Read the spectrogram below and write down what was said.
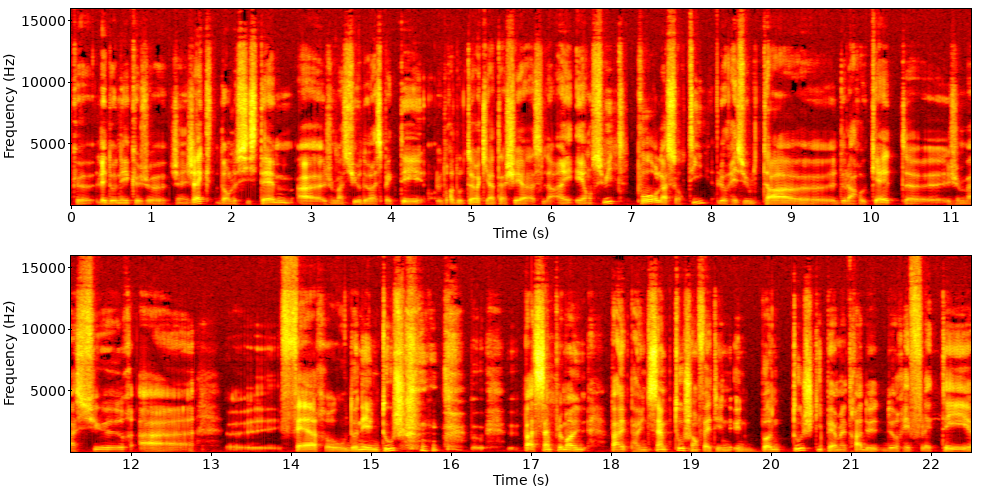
que les données que je j'injecte dans le système, euh, je m'assure de respecter le droit d'auteur qui est attaché à cela. Et, ensuite, pour la sortie, le résultat euh, de la requête, euh, je m'assure à faire ou donner une touche, pas simplement une, pas, pas une simple touche en fait, une, une bonne touche qui permettra de, de refléter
